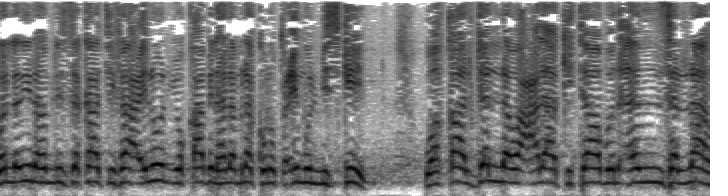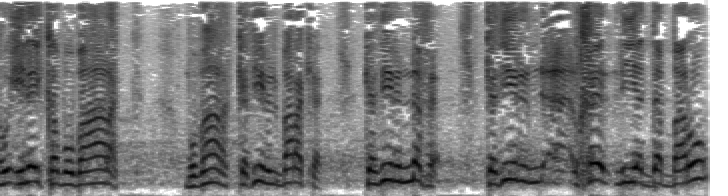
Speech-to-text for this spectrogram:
والذين هم للزكاة فاعلون يقابلها لم نكن نطعم المسكين. وقال جل وعلا كتاب أنزلناه إليك مبارك. مبارك كثير البركة كثير النفع كثير الخير ليدبروا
